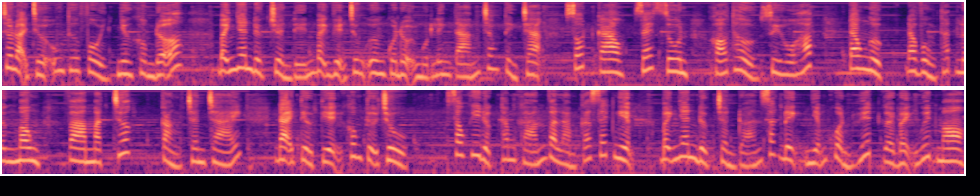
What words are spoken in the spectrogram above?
chưa loại trừ ung thư phổi nhưng không đỡ. Bệnh nhân được chuyển đến Bệnh viện Trung ương Quân đội 108 trong tình trạng sốt cao, rét run, khó thở, suy hô hấp, đau ngực, đau vùng thắt lưng mông và mặt trước, cẳng chân trái, đại tiểu tiện không tự chủ, sau khi được thăm khám và làm các xét nghiệm, bệnh nhân được chẩn đoán xác định nhiễm khuẩn huyết gây bệnh Whitmore.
